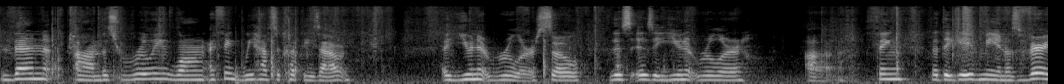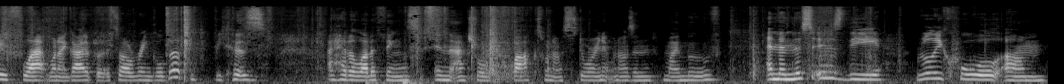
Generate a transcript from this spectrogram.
Then um, this really long, I think we have to cut these out, a unit ruler. So this is a unit ruler uh, thing that they gave me, and it was very flat when I got it, but it's all wrinkled up because I had a lot of things in the actual box when I was storing it when I was in my move. And then this is the really cool um,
